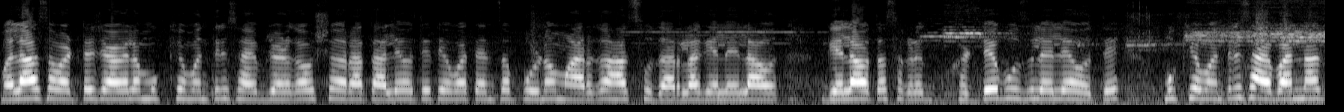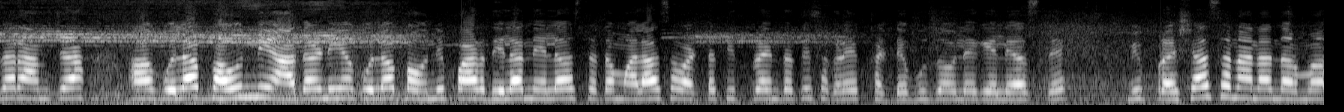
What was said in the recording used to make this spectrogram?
मला असं वाटतं ज्यावेळेला मुख्यमंत्री साहेब जळगाव शहरात आले होते तेव्हा त्यांचा पूर्ण मार्ग हा सुधारला गेलेला हो-, गेला होता. सगळे खड्डे बुजलेले होते. मुख्यमंत्री साहेबांना जर आमच्या गुलाबभाऊंनी गुलाब भाऊंनी आदरणीय गुलाब भाऊंनी पार दिला नेलं असतं तर मला असं वाटतं तिथपर्यंत ते सगळे खड्डे बुजवले गेले असते. मी प्रशासनाला नम्र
